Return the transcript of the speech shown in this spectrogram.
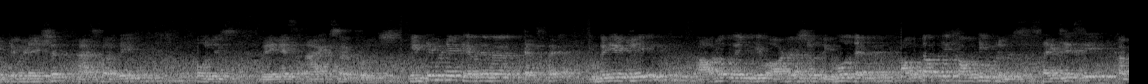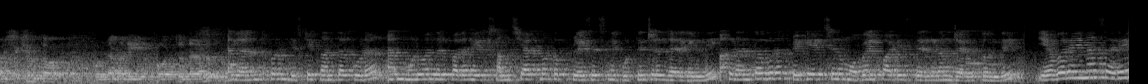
intimidation as per the police various acts and rules intimidate ఎవరైనా చేస్తే immediately RO will give orders remove them out of the counting premises దయచేసి క్రమశిక్షణతో ఉండమని కోరుతున్నాను. చేస్తున్నారు అనంతపురం డిస్టిక్ అంతా కూడా మూడు వందల పదహైదు సంఖ్యాత్మక ప్లేసెస్ని గుర్తించడం జరిగింది. అక్కడంతా కూడా పికెట్స్ మొబైల్ పార్టీస్ తిరగడం జరుగుతుంది. ఎవరైనా సరే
